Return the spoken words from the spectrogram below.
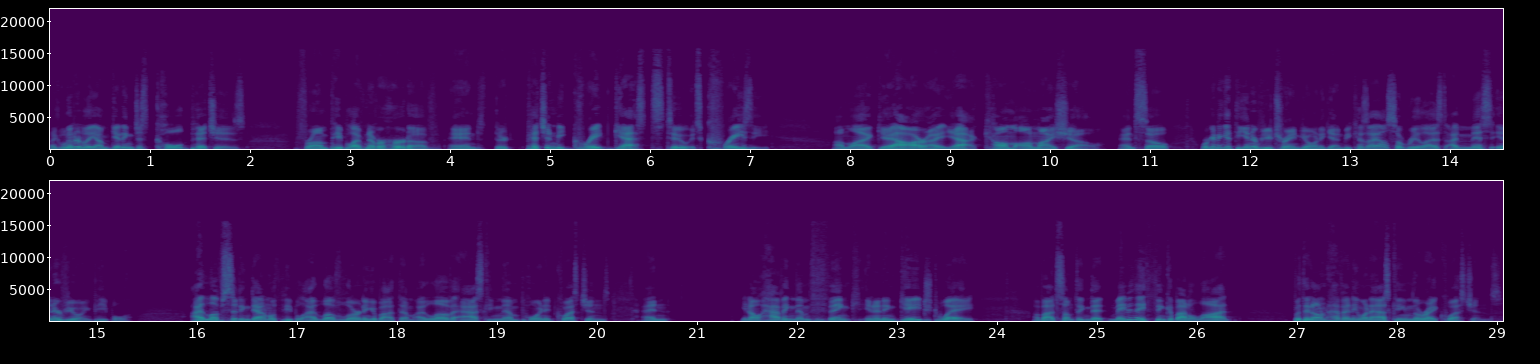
Like literally I'm getting just cold pitches from people I've never heard of, and they're pitching me great guests too. It's crazy. I'm like, yeah, all right, yeah, come on my show. And so we're going to get the interview train going again because I also realized I miss interviewing people. I love sitting down with people. I love learning about them. I love asking them pointed questions and, you know, having them think in an engaged way about something that maybe they think about a lot, but they don't have anyone asking them the right questions.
